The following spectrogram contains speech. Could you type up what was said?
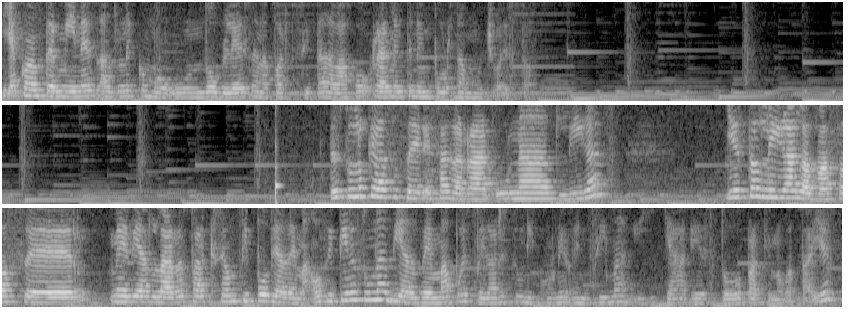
Y ya cuando termines, hazle como un doblez en la partecita de abajo. Realmente no importa mucho esto. Después lo que vas a hacer es agarrar unas ligas y estas ligas las vas a hacer medias largas para que sea un tipo diadema. O si tienes una diadema, puedes pegar este unicornio encima y ya es todo para que no batalles.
